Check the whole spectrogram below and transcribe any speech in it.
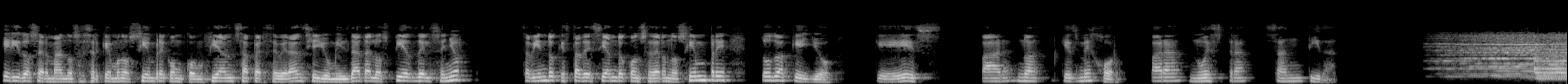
Queridos hermanos, acerquémonos siempre con confianza, perseverancia y humildad a los pies del Señor, sabiendo que está deseando concedernos siempre todo aquello que es para que es mejor para nuestra santidad. Thank you.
